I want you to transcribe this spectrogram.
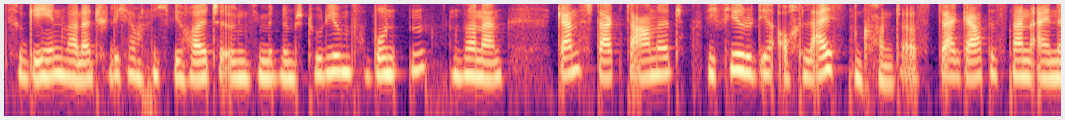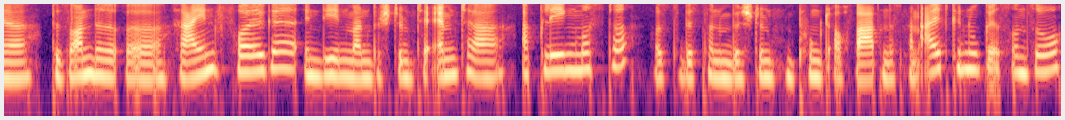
zu gehen war natürlich auch nicht wie heute irgendwie mit einem Studium verbunden, sondern ganz stark damit, wie viel du dir auch leisten konntest. Da gab es dann eine besondere Reihenfolge, in denen man bestimmte Ämter ablegen musste. Musste bis zu einem bestimmten Punkt auch warten, dass man alt genug ist und so.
